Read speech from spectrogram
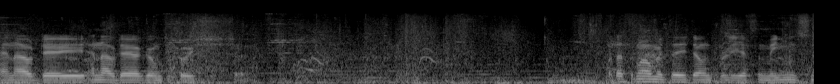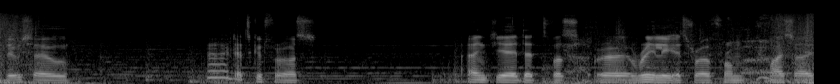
And now they and now they are going to push. So. But at the moment they don't really have the minions to do so. Ah, that's good for us. And yeah, that was uh, really a throw from my side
